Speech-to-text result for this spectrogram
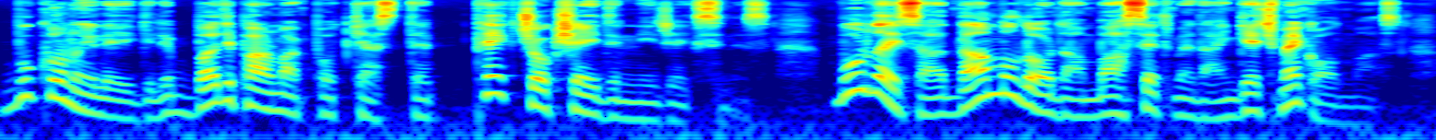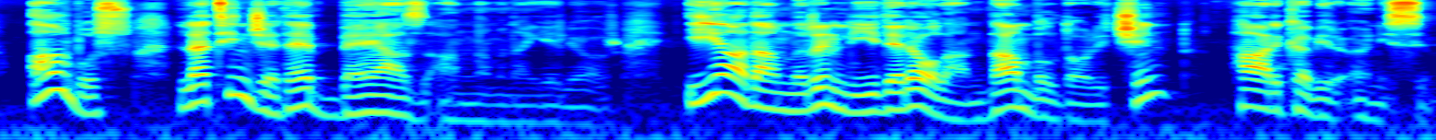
Bu konuyla ilgili Body Parmak Podcast'te pek çok şey dinleyeceksiniz. Burada ise Dumbledore'dan bahsetmeden geçmek olmaz. Albus, Latince'de beyaz anlamına geliyor. İyi adamların lideri olan Dumbledore için harika bir ön isim.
